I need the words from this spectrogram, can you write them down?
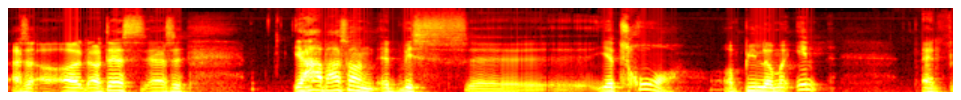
Altså, og, og der, er- altså, jeg har bare sådan, at hvis øh, jeg tror og bilder mig ind, at,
